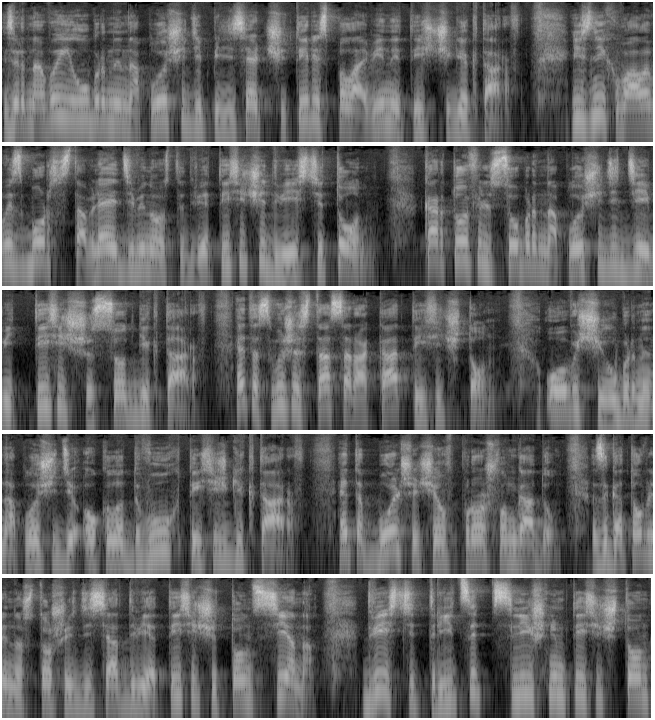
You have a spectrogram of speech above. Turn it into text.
зерновые убраны на площади 54,5 тысячи гектаров. Из них валовый сбор составляет 92 200 тонн. Картофель собран на площади 9 600 гектаров. Это свыше 140 тысяч тонн. Овощи убраны на площади около 2 тысяч гектаров. Это больше, чем в прошлом году. Заготовлено 162 тысячи тонн сена, 230 с лишним тысяч тонн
